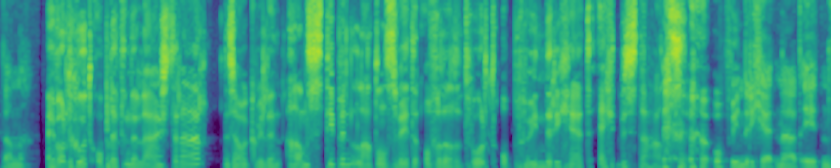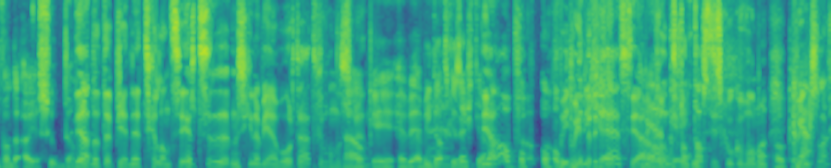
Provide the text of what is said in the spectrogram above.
dan... En voor de goed oplettende luisteraar zou ik willen aanstippen, laat ons weten of dat het woord opwinderigheid echt bestaat. opwinderigheid na het eten van de uiensoep dan. ja, dat heb jij net gelanceerd. Eh, Misschien heb jij een woord uitgevonden, Sven. Ah, oké. Heb, heb ik dat gezegd? Jan? Ja, op, op, opwinderigheid. Ja, Ah, ik vond oké, het goed. fantastisch goed gevonden. Kwinkslag.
